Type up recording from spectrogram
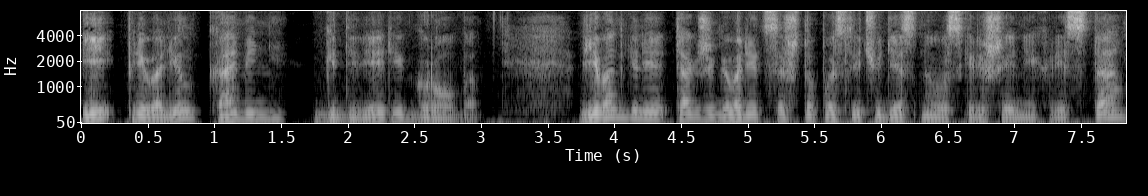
и привалил камень к двери гроба. В Евангелии также говорится, что после чудесного воскрешения Христа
